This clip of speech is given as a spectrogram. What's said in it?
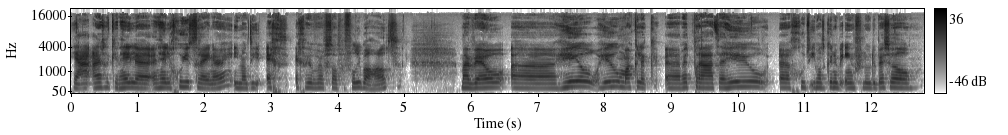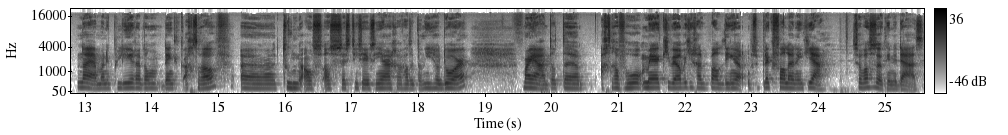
Ja, eigenlijk een hele, een hele goede trainer. Iemand die echt, echt heel veel verstand van volleybal had. Maar wel uh, heel, heel makkelijk uh, met praten. Heel uh, goed iemand kunnen beïnvloeden. Best wel nou ja, manipuleren dan denk ik achteraf. toen als, als 16, 17-jarige had ik dat niet zo door. Maar ja, dat achteraf hoor, merk je wel, want je gaat bepaalde dingen op zijn plek vallen en denk je, ja, zo was het ook inderdaad.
